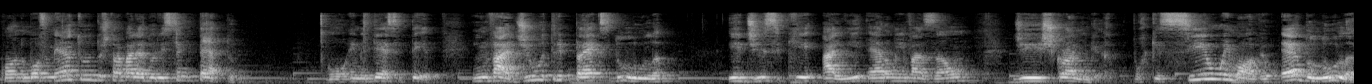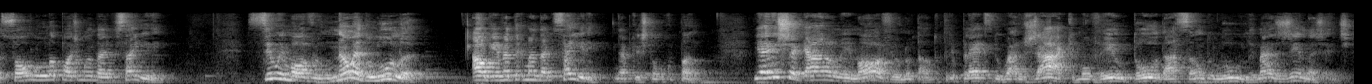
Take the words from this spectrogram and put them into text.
quando o Movimento dos Trabalhadores Sem Teto, o MTST, invadiu o triplex do Lula e disse que ali era uma invasão de Schrödinger. Porque se o imóvel é do Lula, só o Lula pode mandar eles saírem. Se o imóvel não é do Lula, alguém vai ter que mandar eles saírem, né? porque eles estão ocupando. E aí chegaram no imóvel, no tal do triplex do Guarujá, que moveu toda a ação do Lula. Imagina, gente,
